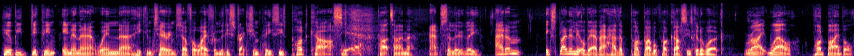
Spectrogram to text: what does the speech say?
He'll be dipping in and out when uh, he can tear himself away from the Distraction Pieces podcast. yeah, part timer. Absolutely. Adam, explain a little bit about how the Pod Bible podcast is going to work. Right, well, Pod Bible.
